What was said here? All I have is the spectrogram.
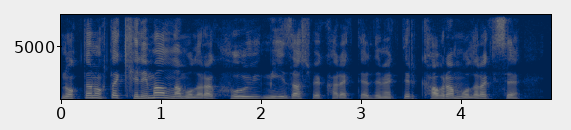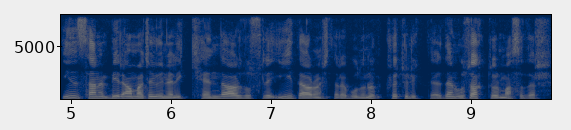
Nokta nokta kelime anlamı olarak huy, mizaç ve karakter demektir. Kavram olarak ise insanın bir amaca yönelik kendi arzusuyla iyi davranışlara bulunup kötülüklerden uzak durmasıdır.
